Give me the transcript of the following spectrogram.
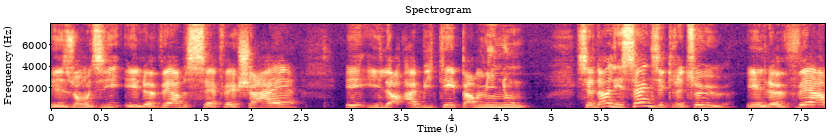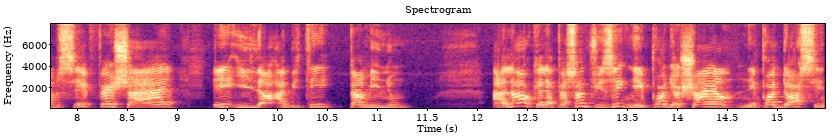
ils ont dit, et le Verbe s'est fait chair, et il a habité parmi nous. C'est dans les Saintes Écritures, et le Verbe s'est fait chair, et il a habité parmi nous alors que la personne physique n'est pas de chair, n'est pas d'os et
